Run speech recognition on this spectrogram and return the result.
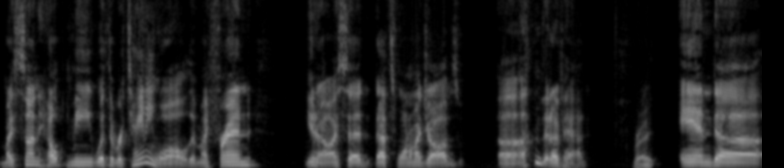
my son helped me with a retaining wall that my friend you know i said that's one of my jobs uh that i've had. Right. and uh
